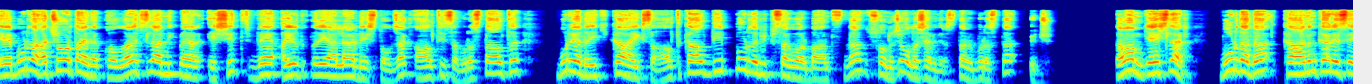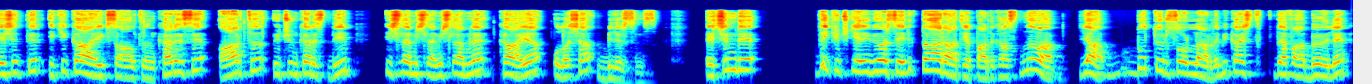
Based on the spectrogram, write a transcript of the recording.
E burada açı ortayda kollara çizilen dikmeler eşit ve ayırdıkları yerler de eşit olacak. 6 ise burası da 6. Buraya da 2K eksi 6 kaldı deyip burada bir Pisagor bağıntısından sonuca ulaşabiliriz. Tabi burası da 3. Tamam gençler. Burada da K'nın karesi eşittir. 2K eksi 6'nın karesi artı 3'ün karesi deyip işlem işlem işlemle K'ya ulaşabilirsiniz. E şimdi dik üçgeni görseydik daha rahat yapardık aslında ama ya bu tür sorularda birkaç defa böyle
